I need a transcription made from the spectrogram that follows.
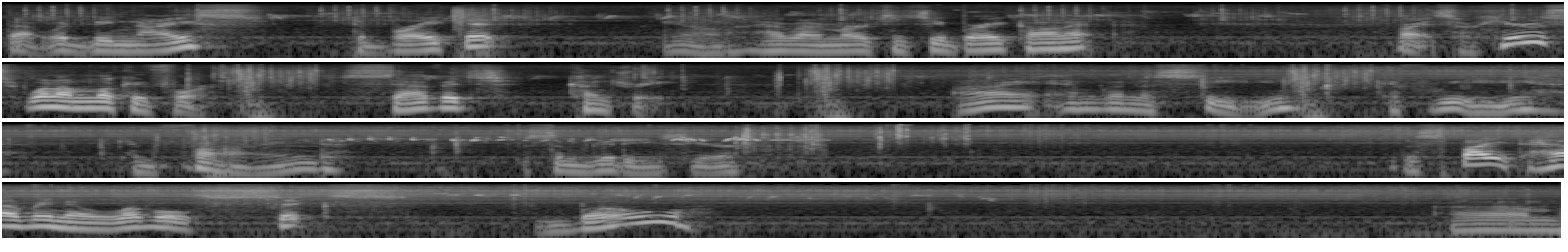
That would be nice to brake it. You know, have an emergency brake on it. All right, so here's what I'm looking for. Savage Country. I am going to see if we can find some goodies here. Despite having a level 6 bow, um,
